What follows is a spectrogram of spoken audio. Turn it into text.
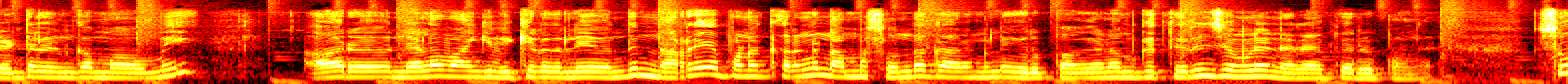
ரெண்டல் இன்கம்மாகவுமே ஆறு நிலம் வாங்கி விற்கிறதுலேயே வந்து நிறைய பணக்காரங்க நம்ம சொந்தக்காரங்களே இருப்பாங்க. நமக்கு தெரிஞ்சவங்களே நிறைய பேர் இருப்பாங்க. ஸோ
